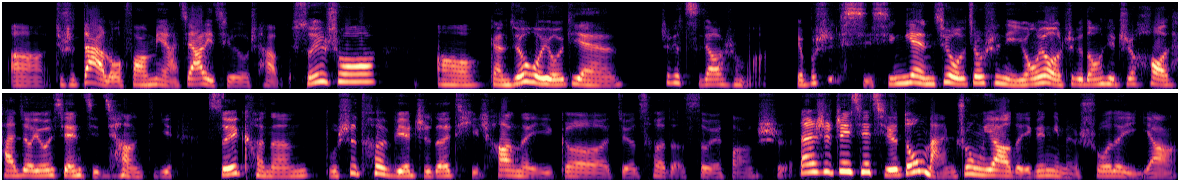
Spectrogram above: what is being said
啊，就是大楼方面啊，家里其实都差不多。所以说，哦，感觉我有点这个词叫什么？也不是喜新厌旧，就是你拥有这个东西之后，它就优先级降低，所以可能不是特别值得提倡的一个决策的思维方式。但是这些其实都蛮重要的，也跟你们说的一样，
